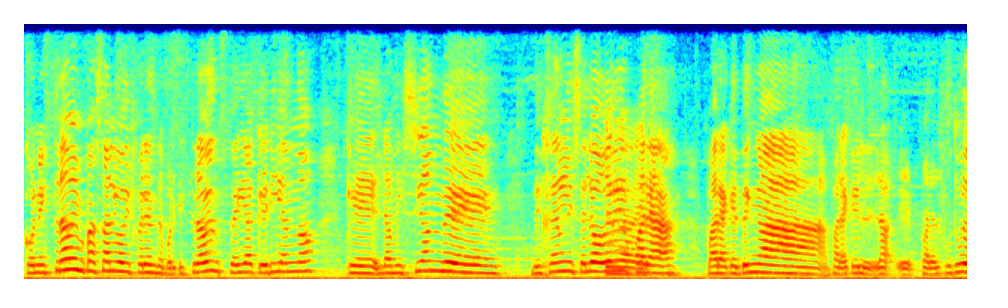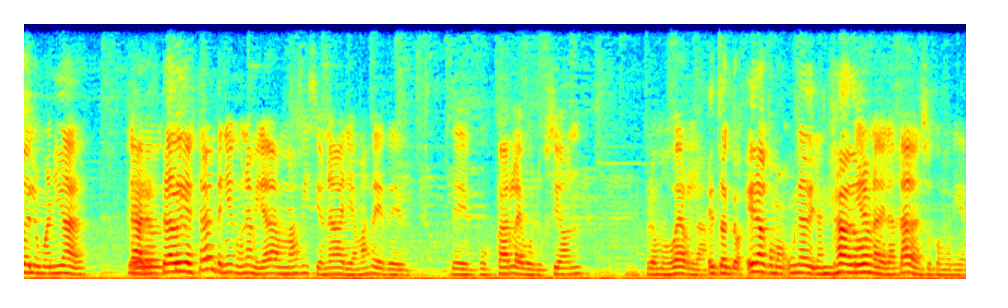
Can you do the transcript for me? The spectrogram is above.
con Straven pasa algo diferente, porque Straven seguía queriendo que la misión de, de Henley se logre para, para que tenga para que la- eh, para el futuro de la humanidad. Claro, Eh, Straven- sí, Straven tenía como una mirada más visionaria, más de, de, de buscar la evolución, promoverla. Exacto, era como un adelantado. Era un adelantado en su comunidad,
